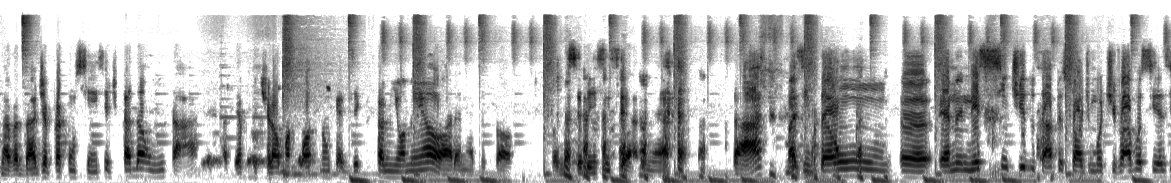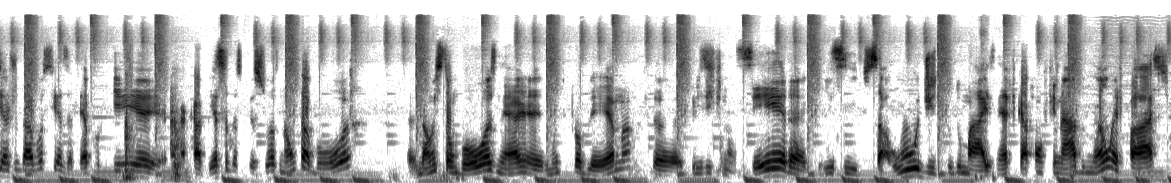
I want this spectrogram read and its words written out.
Na verdade, é para consciência de cada um, tá? Até porque tirar uma foto não quer dizer que caminhou meia hora, né, pessoal? Vamos ser bem sinceros, né? tá? Mas então, uh, é nesse sentido, tá, pessoal, de motivar vocês e ajudar vocês, até porque a cabeça das pessoas não tá boa, não estão boas, né? É muito problema, crise financeira, crise de saúde e tudo mais, né? Ficar confinado não é fácil,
